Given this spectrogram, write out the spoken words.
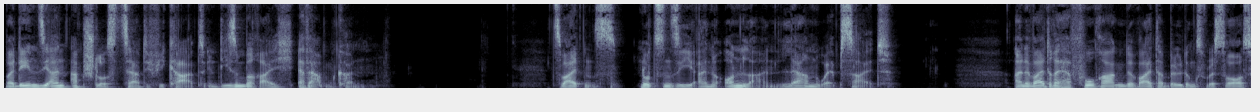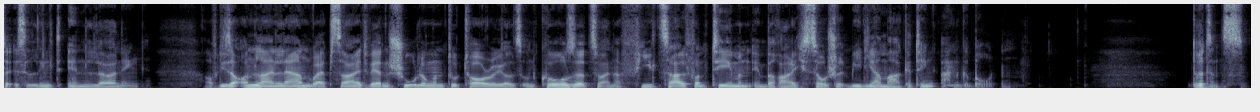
bei denen Sie ein Abschlusszertifikat in diesem Bereich erwerben können. Zweitens. Nutzen Sie eine Online-Lernwebsite. Eine weitere hervorragende Weiterbildungsressource ist LinkedIn Learning. Auf dieser Online-Lern-Website werden Schulungen, Tutorials und Kurse zu einer Vielzahl von Themen im Bereich Social Media Marketing angeboten. Drittens.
